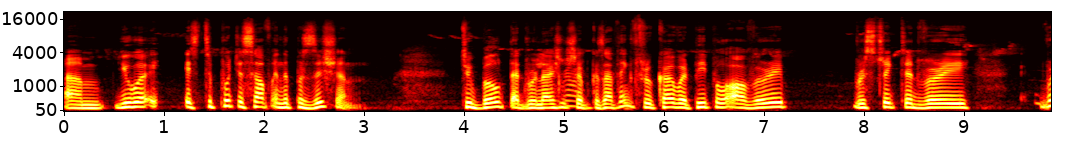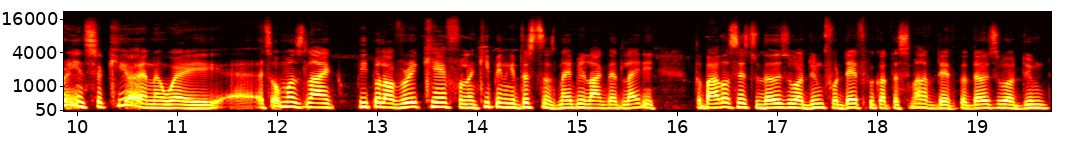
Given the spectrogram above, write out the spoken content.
um, you were, it's to put yourself in the position to build that relationship. Because right. I think through COVID, people are very restricted, very very insecure in a way. Uh, it's almost like people are very careful and keeping a distance, maybe like that lady. The Bible says to those who are doomed for death, we got the smell of death, but those who are doomed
